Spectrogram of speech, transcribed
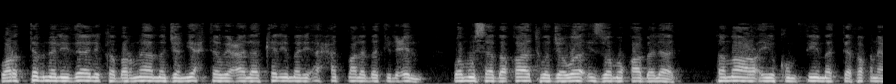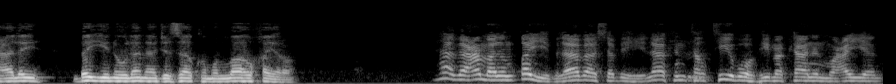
ورتبنا لذلك برنامجا يحتوي على كلمة لأحد طلبة العلم ومسابقات وجوائز ومقابلات. فما رأيكم فيما اتفقنا عليه؟ بينوا لنا جزاكم الله خيرا. هذا عمل طيب لا بأس به لكن ترتيبه في مكان معين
